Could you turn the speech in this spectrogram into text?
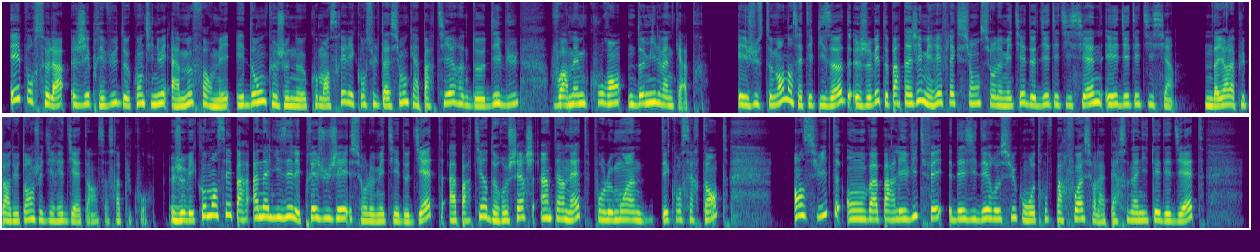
Et pour cela, j'ai prévu de continuer à me former et donc je ne commencerai les consultations qu'à partir de début, voire même courant 2024. Et justement, dans cet épisode, je vais te partager mes réflexions sur le métier de diététicienne et diététicien. D'ailleurs, la plupart du temps, je dirais diète, hein, ça sera plus court. Je vais commencer par analyser les préjugés sur le métier de diète à partir de recherches Internet, pour le moins déconcertantes. Ensuite, on va parler vite fait des idées reçues qu'on retrouve parfois sur la personnalité des diètes.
